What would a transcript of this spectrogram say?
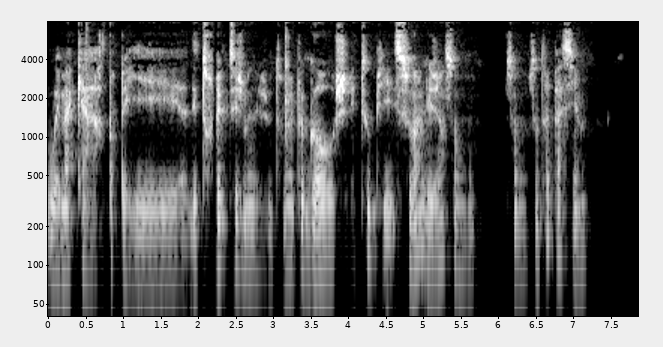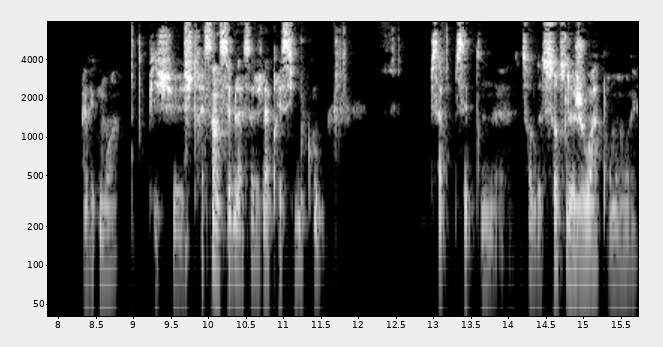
où est ma carte pour payer, euh, des trucs, tu sais, je me, je me trouve un peu gauche et tout, puis souvent les gens sont, sont, sont très patients avec moi. Puis je, suis très sensible à ça, je l'apprécie beaucoup. Ça, c'est une, sorte de source de joie pour moi, ouais.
